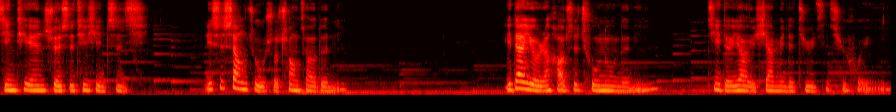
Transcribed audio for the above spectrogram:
今天随时提醒自己，你是上主所创造的你。一旦有人好事触怒了你，记得要以下面的句子去回应：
